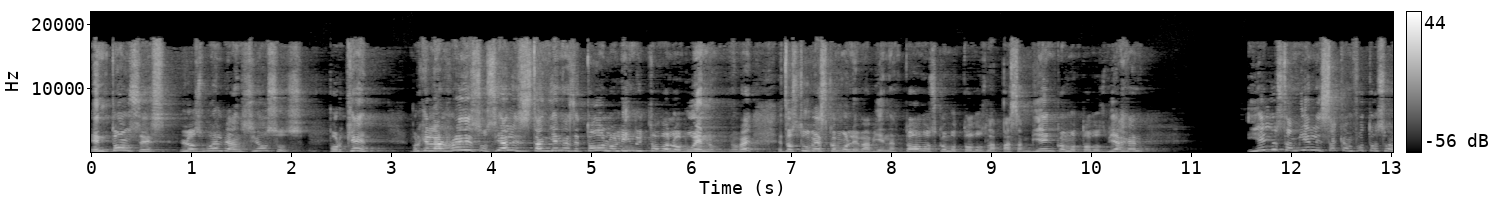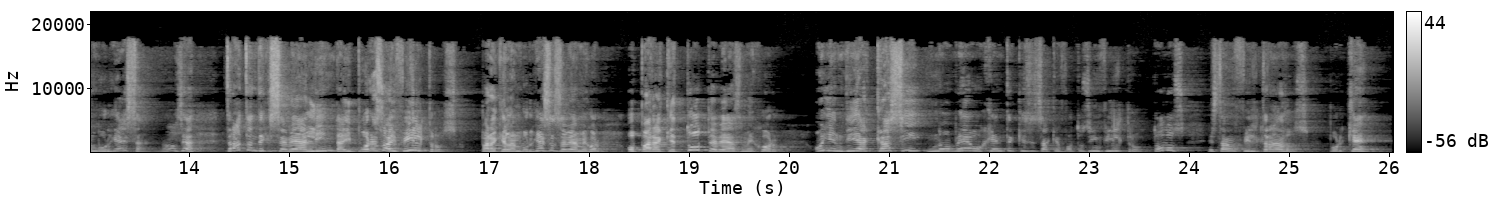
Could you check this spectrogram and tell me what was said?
Entonces los vuelve ansiosos. ¿Por qué? Porque las redes sociales están llenas de todo lo lindo y todo lo bueno, ¿no ves? Entonces tú ves cómo le va bien a todos, cómo todos la pasan bien, cómo todos viajan, y ellos también le sacan foto a su hamburguesa, ¿no? O sea, tratan de que se vea linda y por eso hay filtros, para que la hamburguesa se vea mejor o para que tú te veas mejor. Hoy en día casi no veo gente que se saque fotos sin filtro. Todos están filtrados. ¿Por qué?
